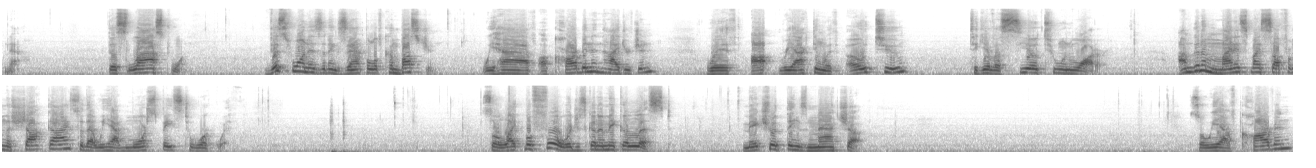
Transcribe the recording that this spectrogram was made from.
Now, this last one. This one is an example of combustion. We have a carbon and hydrogen with uh, reacting with O2 to give us CO2 and water. I'm going to minus myself from the shock guy so that we have more space to work with. So like before, we're just going to make a list. Make sure things match up. So we have carbon,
